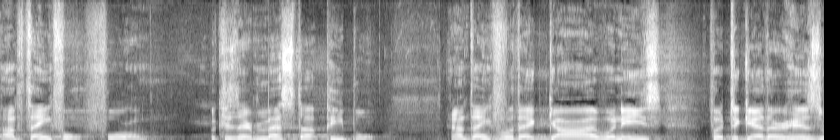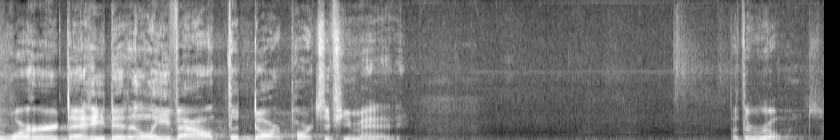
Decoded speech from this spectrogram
I'm thankful for them because they're messed up people. And I'm thankful that God, when He's put together His Word, that He didn't leave out the dark parts of humanity, but the real ones.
